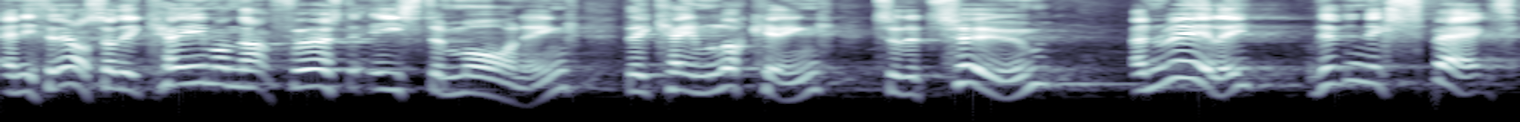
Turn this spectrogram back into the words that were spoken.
anything else. So they came on that first Easter morning, they came looking to the tomb, and really, they didn't expect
